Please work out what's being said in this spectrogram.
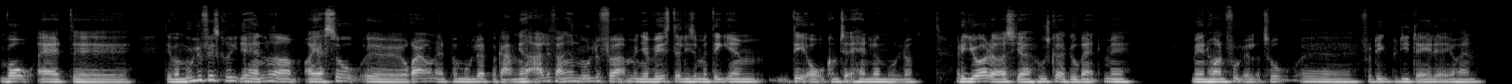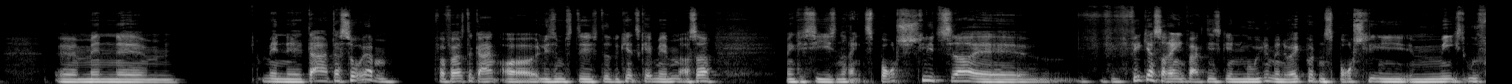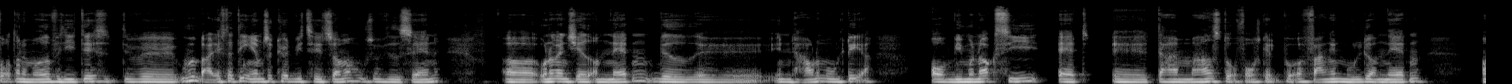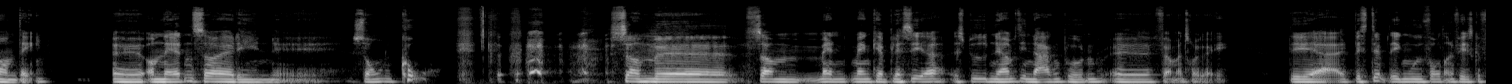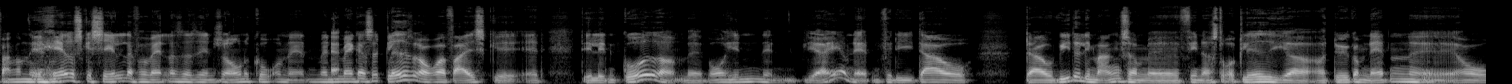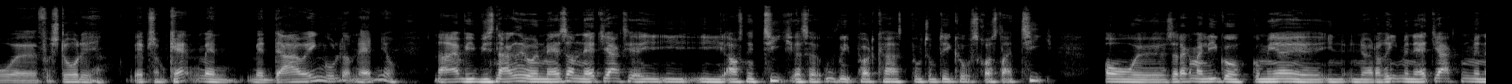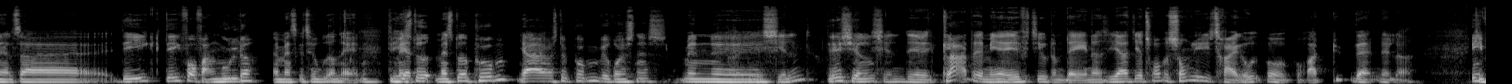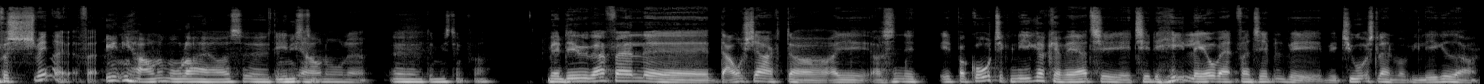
hvor at øh, det var muldefiskeri, det handlede om, og jeg så øh, røven af et par multer et par gange. Jeg havde aldrig fanget en mulde før, men jeg vidste at ligesom, at DM det år kom til at handle om mulder. Og det gjorde det også. Jeg husker, at du vandt med, med en håndfuld eller to, øh, fordelt på de dage der, Johan. Øh, men øh, men øh, der, der så jeg dem for første gang, og ligesom stiftede bekendtskab med dem, og så man kan sige sådan rent sportsligt, så øh, fik jeg så rent faktisk en mulje, men det var ikke på den sportslige, øh, mest udfordrende måde, fordi det, det var, umiddelbart efter DM, så kørte vi til et sommerhus ved Hvide Sande, og undervandsjade om natten ved øh, en havnemol der, og vi må nok sige, at øh, der er meget stor forskel på at fange en multe om natten og om dagen. Øh, om natten så er det en øh, sovende ko, som, øh, som man, man kan placere spydet nærmest i nakken på den, øh, før man trykker af. det er bestemt ikke en udfordrende fisk at fange om Det er natten. havets gazelle, der forvandler sig til en sovende ko om natten. Men Ja. man kan så glæde sig over faktisk, øh, at det er lidt en gåde om, øh, hvorhen den bliver af om natten. Fordi der er jo, der er jo vidderligt mange, som øh, finder stor glæde i at, at dykke om natten øh, og øh, forstå det, hvem som kan. Men, men der er jo ingen multer om natten jo. Nej, vi, vi snakkede jo en masse om natjagt her i, i, i afsnit 10, altså uvpodcast.dk-10, og øh, så der kan man lige gå, gå mere øh, i, i nørderi med natjagten, men altså, det er, ikke, det er ikke for at fange multer, at man skal tage ud om natten. Det man, stød, man støder på dem. Jeg har stødt på dem ved Røsnes, men Det øh, er sjældent. det er sjældent. sjældent. Det er klart det er mere effektivt om dagen. Altså, jeg, jeg tror personligt, de trækker ud på, på ret dyb vand, eller de forsvinder i hvert fald. Ind i havnemoler har jeg også øh, det, Ind i mistænkt, havnehule, ja. Øh, det mistænkt for. Men det er jo i hvert fald øh, dagsjagt, og, og, og sådan et, et par gode teknikker kan være til, til det helt lave vand, for eksempel ved, ved Djursland, hvor vi liggede og,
